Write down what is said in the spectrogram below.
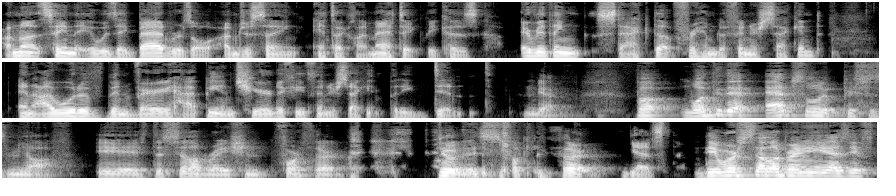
I'm not saying that it was a bad result. I'm just saying anticlimactic because everything stacked up for him to finish second, and I would have been very happy and cheered if he finished second, but he didn't. Yeah. But one thing that absolutely pisses me off is the celebration for third. Dude, it's fucking third. Yes, They were celebrating as if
